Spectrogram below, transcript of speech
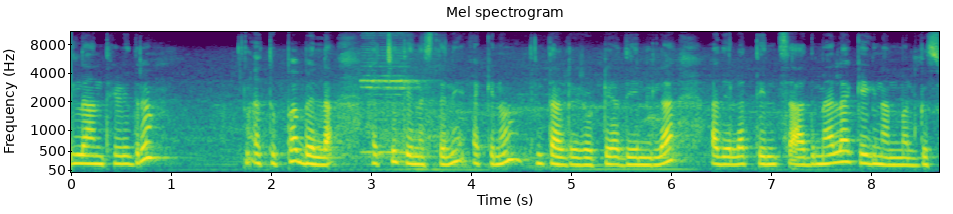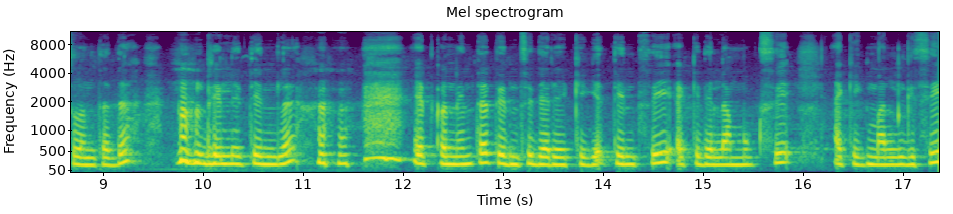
ಇಲ್ಲ ಅಂತ ಹೇಳಿದ್ರೆ ತುಪ್ಪ, ಬೆಲ್ಲ ಹಚ್ಚಿ ತಿನ್ನಿಸ್ತೀನಿ. ಆಕೆನೂ ತಿಂತಾಳೆ ರೀ ರೊಟ್ಟಿ, ಅದೇನಿಲ್ಲ. ಅದೆಲ್ಲ ತಿನ್ಸಿ ಆದಮೇಲೆ ಆಕೆಗೆ ನಾನು ಮಲಗಿಸುವಂಥದ್ದು. ನೋಡಿರಿ ಇಲ್ಲಿ ತಿಂದ್ಲು. ಎತ್ಕೊಂಡು ನಿಂತ ತಿನ್ನಿಸಿದೆ ರೀ ಆಕೆಗೆ. ತಿನ್ನಿಸಿ ಆಕಿದೆಲ್ಲ ಮುಗಿಸಿ, ಆಕೆಗೆ ಮಲಗಿಸಿ,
